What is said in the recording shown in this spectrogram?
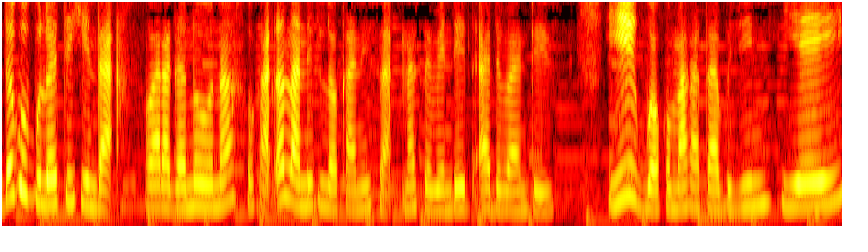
do bubulö tikinda waraga nuna ko ka'dolanit lo kanisa na seventy adventist yi gbo ko makatabujin yei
